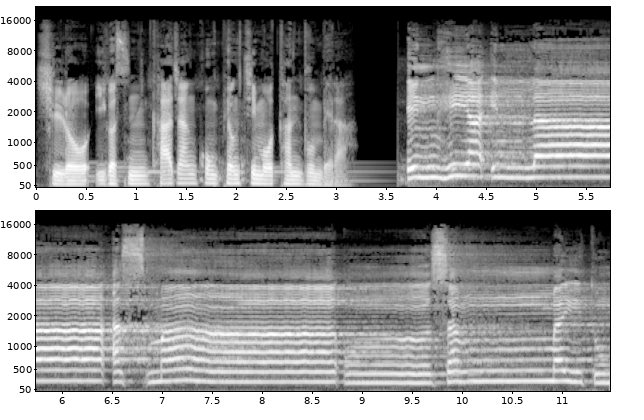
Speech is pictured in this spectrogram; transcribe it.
실로 이것은 가장 공평치 못한 분배라. إن هي إلا أسماء سميتموها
